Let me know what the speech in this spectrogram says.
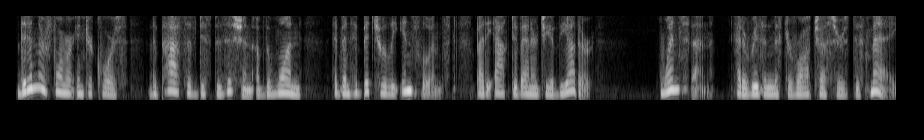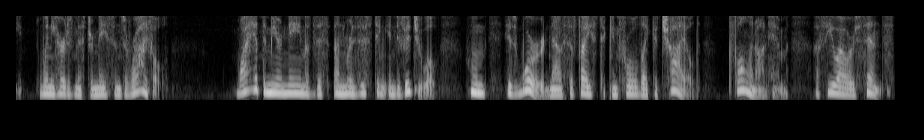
that in their former intercourse the passive disposition of the one had been habitually influenced by the active energy of the other. Whence, then, had arisen Mr. Rochester's dismay when he heard of Mr. Mason's arrival? Why had the mere name of this unresisting individual, whom his word now sufficed to control like a child, fallen on him a few hours since,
